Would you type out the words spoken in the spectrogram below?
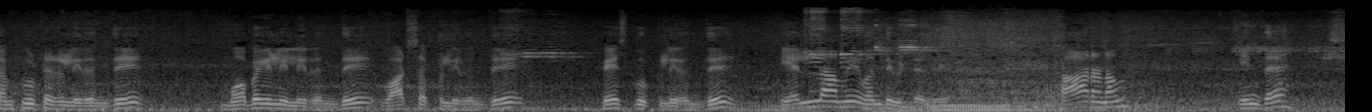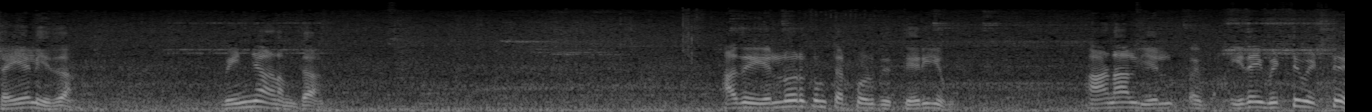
கம்ப்யூட்டரிலிருந்து மொபைலிலிருந்து வாட்ஸ்அப்பிலிருந்து ஃபேஸ்புக்கிலிருந்து எல்லாமே வந்து விட்டது காரணம் இந்த செயலி தான். விஞ்ஞானம் தான். அது எல்லோருக்கும் தற்பொழுது தெரியும். ஆனால் எல் இதை விட்டுவிட்டு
